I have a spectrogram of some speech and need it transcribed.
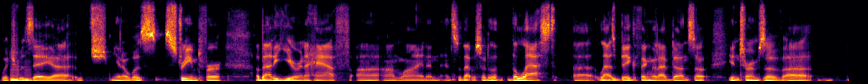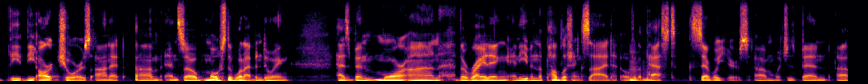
which mm-hmm. was a uh, which you know was streamed for about a year and a half uh, online, and and so that was sort of the last uh, last big thing that I've done. So in terms of uh, the the art chores on it, um, and so most of what I've been doing has been more on the writing and even the publishing side over mm-hmm. the past several years, um, which has been uh,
